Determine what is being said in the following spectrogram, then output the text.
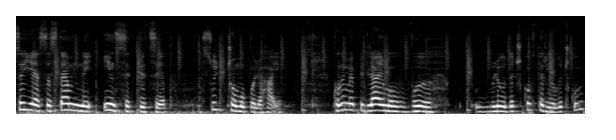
Це є системний інсектицид. Суть в чому полягає? Коли ми підляємо в блюдечко, в тарілочку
